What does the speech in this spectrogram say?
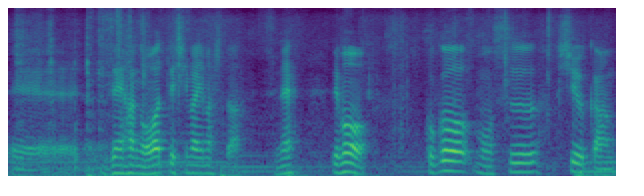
えー、前半が終わってしまいましたですね。でもここもう数週間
